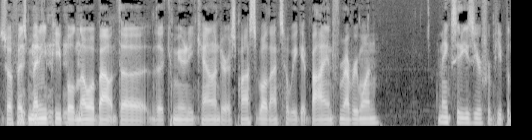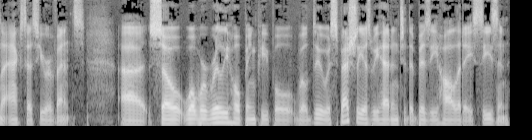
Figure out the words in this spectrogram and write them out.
So if as many people know about the the community calendar as possible, that's how we get buy-in from everyone. makes it easier for people to access your events. Uh, so what we're really hoping people will do, especially as we head into the busy holiday season,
